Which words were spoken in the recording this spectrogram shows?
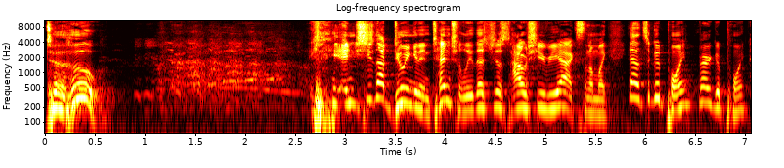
to who? and she's not doing it intentionally. That's just how she reacts. And I'm like, yeah, that's a good point. Very good point.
